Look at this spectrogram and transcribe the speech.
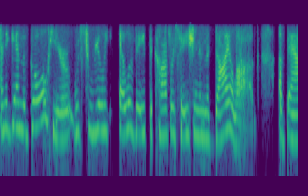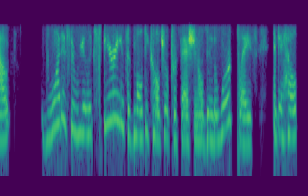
And again, the goal here was to really elevate the conversation and the dialogue about what is the real experience of multicultural professionals in the workplace and to help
